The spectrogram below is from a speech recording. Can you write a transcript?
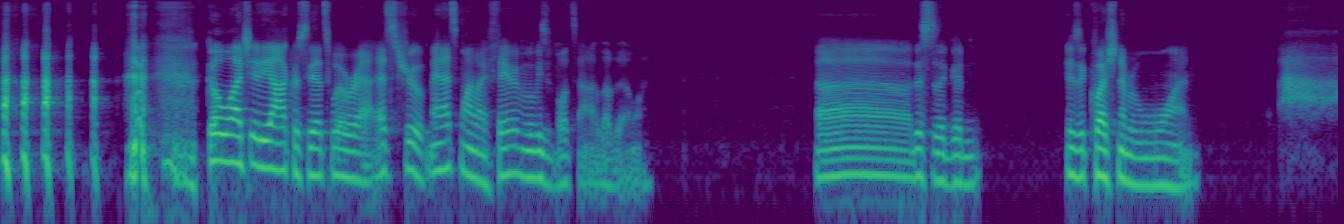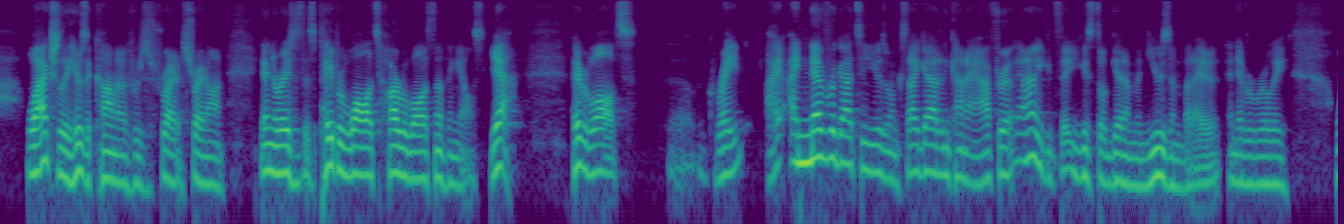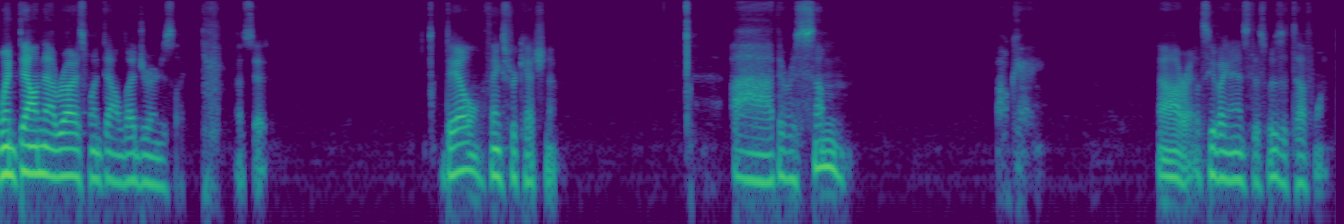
Go watch Idiocracy. That's where we're at. That's true. Man, that's one of my favorite movies of all time. I love that one. Uh, this is a good. Here's a question number one. Well, actually, here's a comment which is right straight on. Daniel Ray says, "Paper wallets, hardware wallets, nothing else." Yeah, paper wallets, uh, great. I, I never got to use one because I got in kind of after it. I know you can you can still get them and use them, but I I never really went down that route. I just went down Ledger and just like, that's it. Dale, thanks for catching up. Ah, uh, there was some. Okay. All right, let's see if I can answer this. This is a tough one.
